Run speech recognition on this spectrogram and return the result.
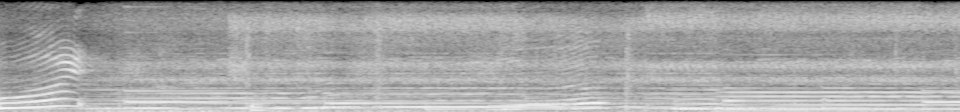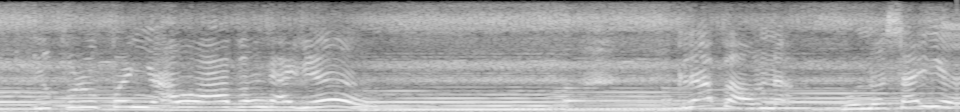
Hoi. Ya. Rupa-rupanya awak abang saya. Kenapa awak nak bunuh saya?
